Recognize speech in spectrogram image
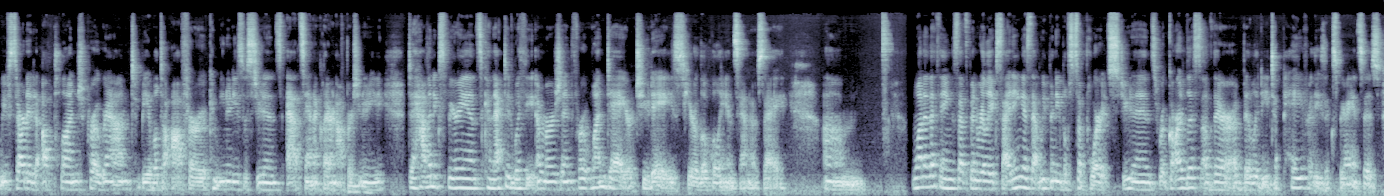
We've started a plunge program to be able to offer communities of students at Santa Clara an opportunity to have an experience connected with the immersion for one day or two days here locally in San Jose. Um, one of the things that's been really exciting is that we've been able to support students regardless of their ability to pay for these experiences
